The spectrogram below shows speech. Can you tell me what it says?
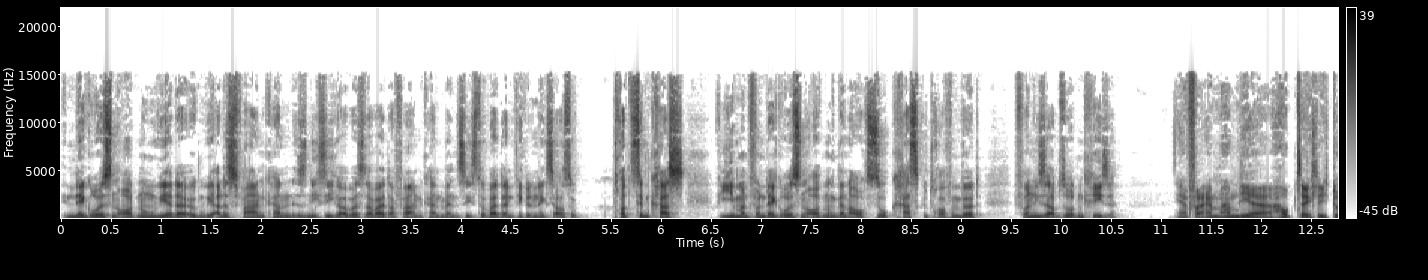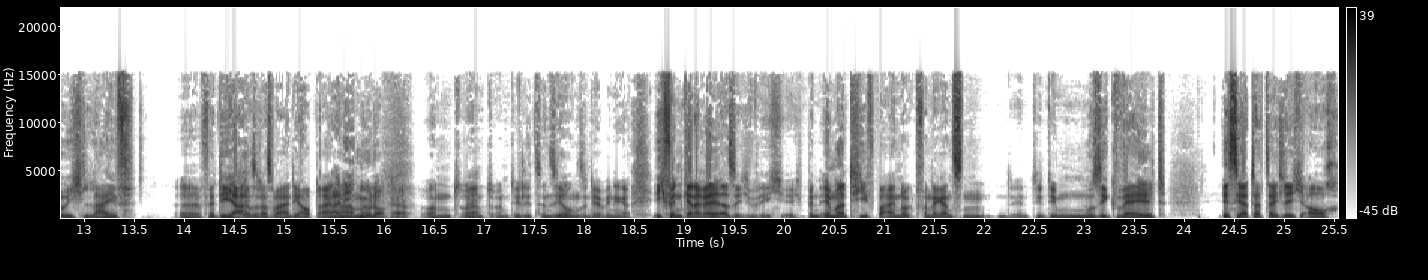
in der Größenordnung, wie er da irgendwie alles fahren kann, ist nicht sicher, ob er es da weiterfahren kann, wenn es sich so weiterentwickelt. Und ich auch so trotzdem krass, wie jemand von der Größenordnung dann auch so krass getroffen wird von dieser absurden Krise. Ja, vor allem haben die ja hauptsächlich durch Live äh, verdient. Ja. Also das war ja die Haupteinnahme. Eigentlich nur noch, ja. Und, und, ja. und die Lizenzierungen sind ja weniger. Ich finde generell, also ich, ich, ich bin immer tief beeindruckt von der ganzen, die, die Musikwelt ist ja tatsächlich auch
